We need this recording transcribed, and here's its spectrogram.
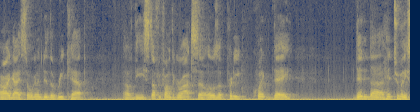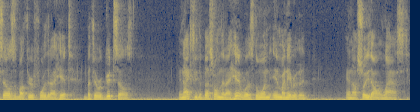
All right, guys. So we're gonna do the recap of the stuff we found at the garage sale. It was a pretty quick day. Didn't uh, hit too many sales. About three or four that I hit, but they were good sales. And actually, the best one that I hit was the one in my neighborhood, and I'll show you that one last.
